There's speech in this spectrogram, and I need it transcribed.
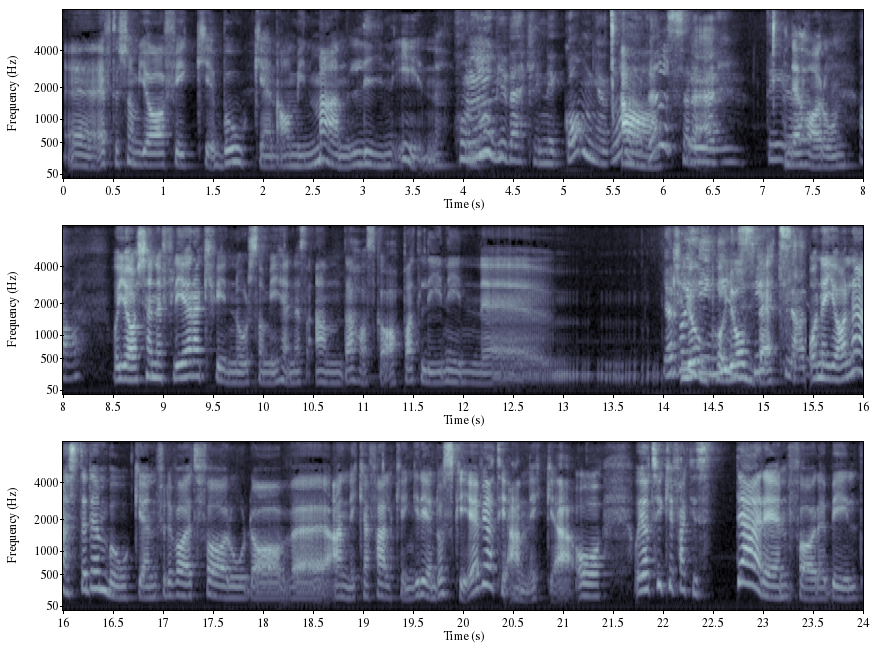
Eh, eftersom jag fick boken av min man Lean In. Hon mm. drog ju verkligen igång en rörelse ja. där. Mm. Det... det, har hon. Ja. Och jag känner flera kvinnor som i hennes anda har skapat Lean In eh, ja, klubb på jobbet. Och när jag läste den boken, för det var ett förord av eh, Annika Falkengren, då skrev jag till Annika. Och, och jag tycker faktiskt där är en förebild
